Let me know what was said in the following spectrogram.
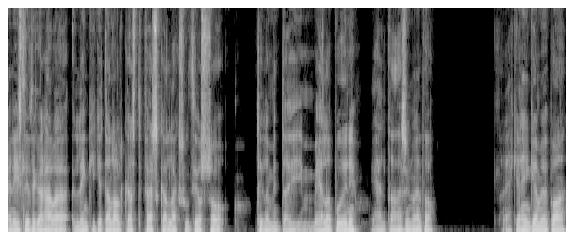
En Íslendingar hafa lengi geta nálgast ferska lags úr þjósá til að mynda í melabúðinni. Ég held að það sé nú ennþá. Það er ekki að hengja mig upp á það.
